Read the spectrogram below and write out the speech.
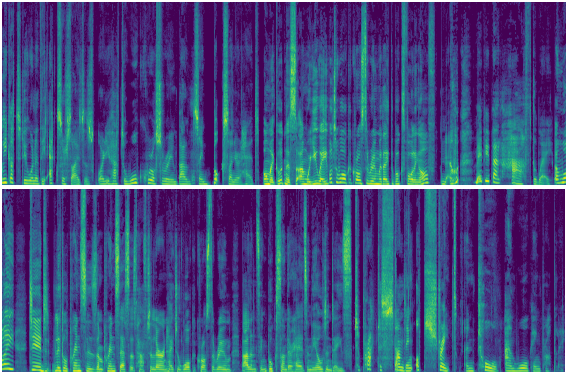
we got to do one of the exercises where you have to walk across the room balancing books on your head. Oh my goodness, and were you able to walk across the room without the books falling off? No, maybe about half the way. And why did little princes and princesses have to learn how to walk across the room balancing books on their heads in the olden days? To practice standing up straight and tall and walking properly.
